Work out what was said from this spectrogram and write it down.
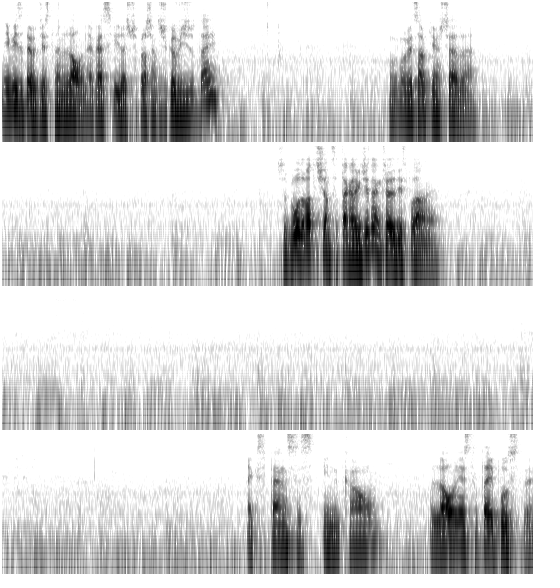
nie widzę tego, gdzie jest ten loan. Jaka jest ilość? Przepraszam, ktoś go widzi tutaj? Mówię całkiem szczerze. Że było 2000, tak, ale gdzie ten kredyt jest podany? Expenses, income. Loan jest tutaj pusty.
